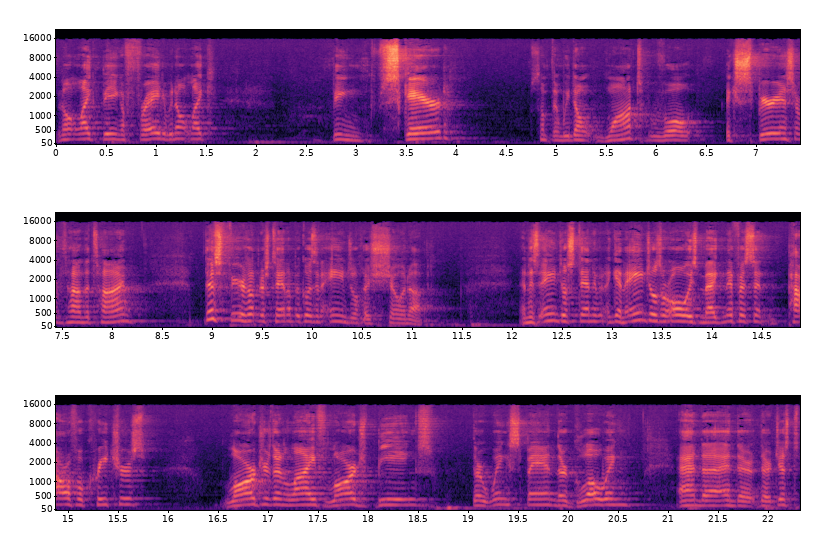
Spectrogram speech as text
We don't like being afraid. We don't like being scared, something we don't want. We've all experienced from time to time. This fear is understandable because an angel has shown up. And this angel standing, again, angels are always magnificent, powerful creatures, larger than life, large beings. Their wingspan, they're glowing, and, uh, and they're, they're just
